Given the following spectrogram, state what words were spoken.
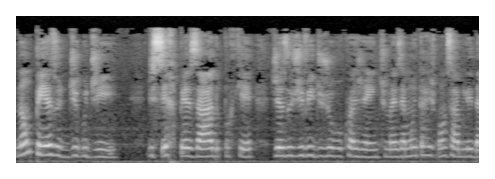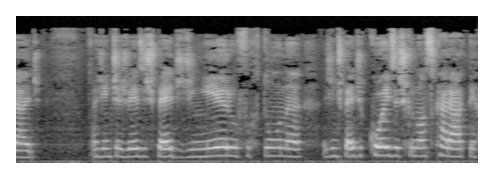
Não peso, digo, de, de ser pesado, porque Jesus divide o jugo com a gente, mas é muita responsabilidade. A gente às vezes pede dinheiro, fortuna, a gente pede coisas que o nosso caráter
